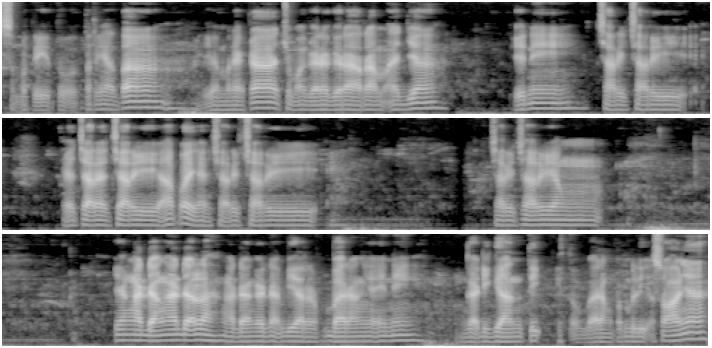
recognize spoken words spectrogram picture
seperti itu. Ternyata ya mereka cuma gara-gara RAM aja. Ini cari-cari kayak cari-cari apa ya cari-cari cari-cari yang yang ngada-ngada lah ngada-ngada biar barangnya ini nggak diganti itu barang pembeli. Soalnya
